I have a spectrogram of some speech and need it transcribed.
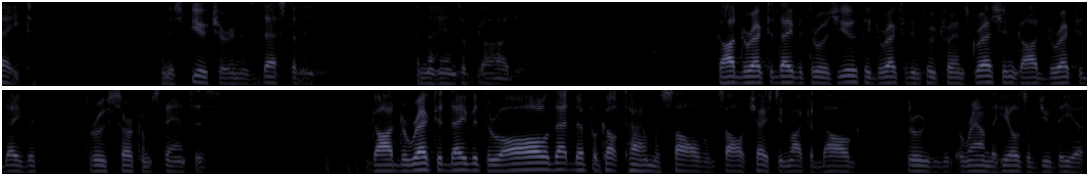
fate and his future and his destiny in the hands of God. God directed David through his youth, he directed him through transgression, God directed David through circumstances. God directed David through all of that difficult time with Saul when Saul chased him like a dog through the, around the hills of Judea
